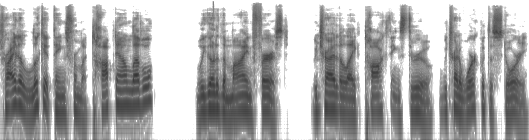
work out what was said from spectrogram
try to look at things from a top down level. We go to the mind first. We mm. try to like talk things through. We try to work with the story.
